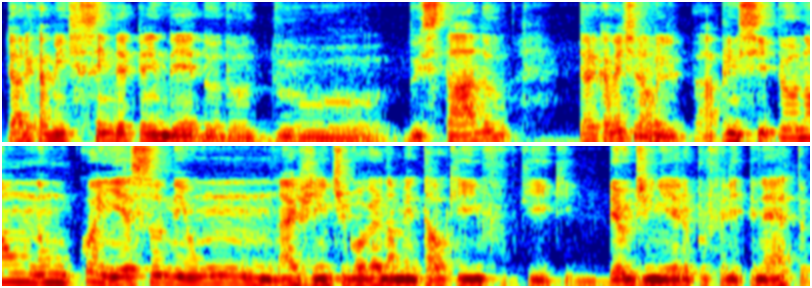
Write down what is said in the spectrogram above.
teoricamente sem depender do, do, do, do Estado Teoricamente não, ele, a princípio eu não, não conheço nenhum agente governamental que, que, que deu dinheiro para o Felipe Neto.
